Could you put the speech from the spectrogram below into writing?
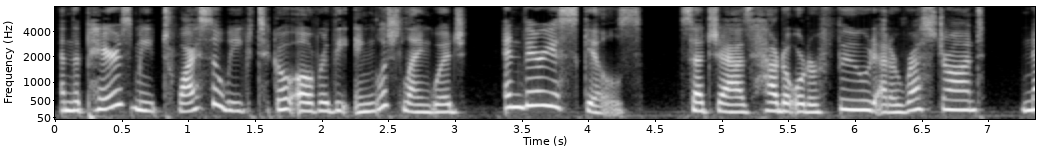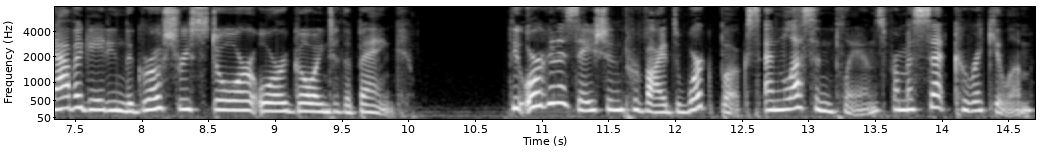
and the pairs meet twice a week to go over the English language and various skills, such as how to order food at a restaurant, navigating the grocery store, or going to the bank. The organization provides workbooks and lesson plans from a set curriculum,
